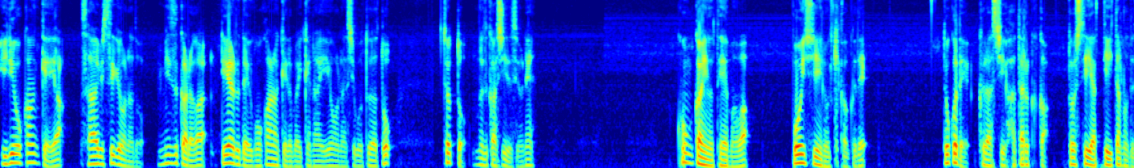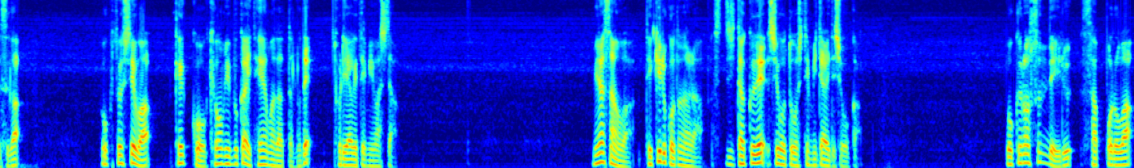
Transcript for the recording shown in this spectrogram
医療関係やサービス業など自らがリアルで動かなければいけないような仕事だとちょっと難しいですよね。今回のテーマは、Voicy の企画で、どこで暮らし働くかとしてやっていたのですが、僕としては結構興味深いテーマだったので取り上げてみました。皆さんはできることなら自宅で仕事をしてみたいでしょうか？僕の住んでいる札幌は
